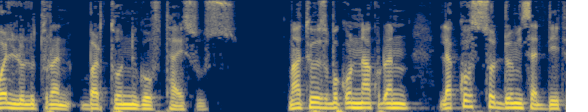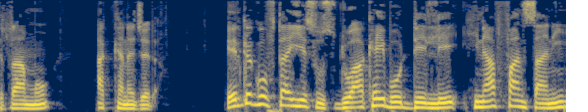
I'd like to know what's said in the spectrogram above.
wal lolu turan bartoonni gooftaa yesus maatiyoos boqonnaa kudhan lakkoofsa soddomii saddeet irraa immoo akkana jedha. erga gooftaa yesus du'aa ka'ee booddeellee hinaaffaan isaanii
